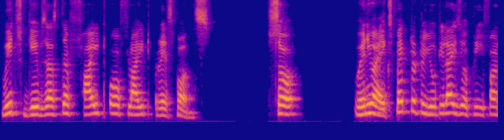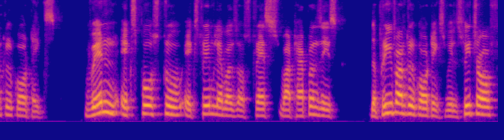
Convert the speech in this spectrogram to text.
which gives us the fight or flight response. So when you are expected to utilize your prefrontal cortex, when exposed to extreme levels of stress, what happens is the prefrontal cortex will switch off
